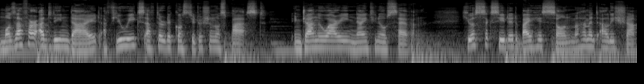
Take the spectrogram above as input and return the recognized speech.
Mozaffar ad-Din died a few weeks after the constitution was passed in January 1907. He was succeeded by his son Muhammad Ali Shah.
